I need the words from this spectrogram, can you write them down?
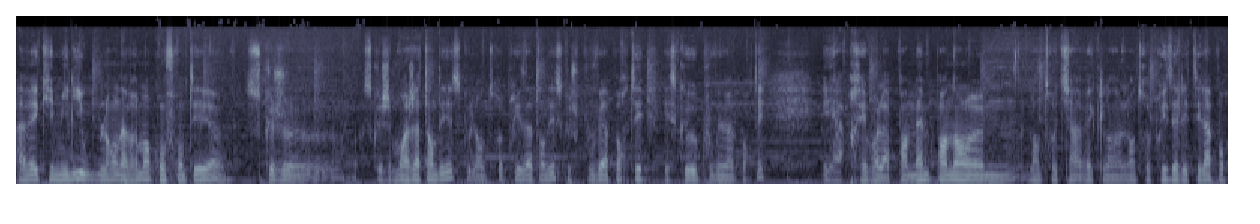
avec Émilie où là on a vraiment confronté euh, ce que je, ce que moi j'attendais, ce que l'entreprise attendait, ce que je pouvais apporter et ce qu'eux pouvaient m'apporter. Et après voilà, même pendant euh, l'entretien avec l'en- l'entreprise, elle était là pour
